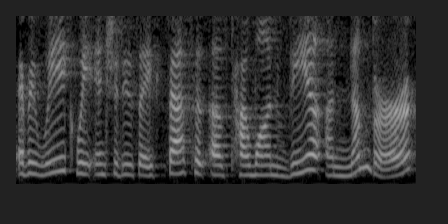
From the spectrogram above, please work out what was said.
Every week, we introduce a facet of Taiwan via a number.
